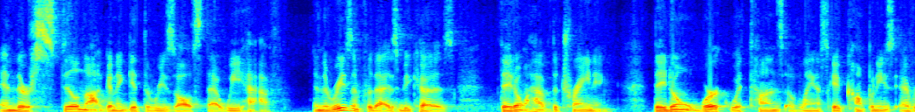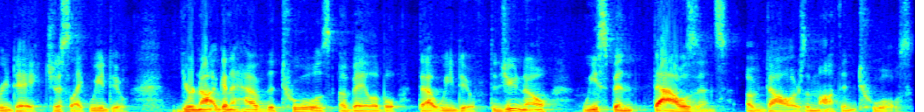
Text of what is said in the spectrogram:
and they're still not going to get the results that we have. And the reason for that is because they don't have the training. They don't work with tons of landscape companies every day, just like we do. You're not going to have the tools available that we do. Did you know we spend thousands of dollars a month in tools?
